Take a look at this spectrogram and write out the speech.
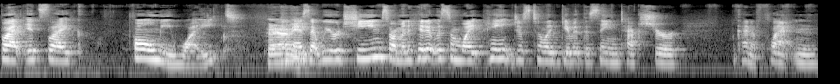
but it's like foamy white. Patty. It has that weird sheen, so I'm gonna hit it with some white paint just to like give it the same texture, kind of flatten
